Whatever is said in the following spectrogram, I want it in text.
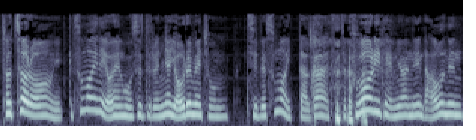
저처럼 숨어있는 여행 호수들은요, 여름에 좀 집에 숨어 있다가 진짜 9월이 되면은 나오는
